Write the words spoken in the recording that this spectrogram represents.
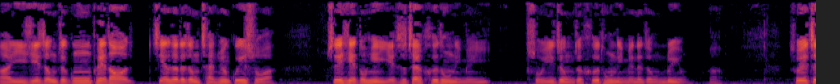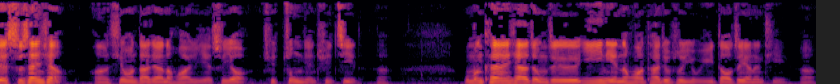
啊，以及这种这公共配套建设的这种产权归属啊，这些东西也是在合同里面属于这种这合同里面的这种内容啊。所以这十三项啊，希望大家的话也是要去重点去记的啊。我们看一下这种这个一一年的话，它就是有一道这样的题啊。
